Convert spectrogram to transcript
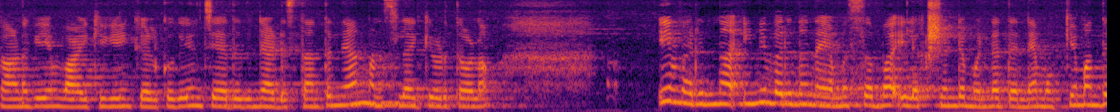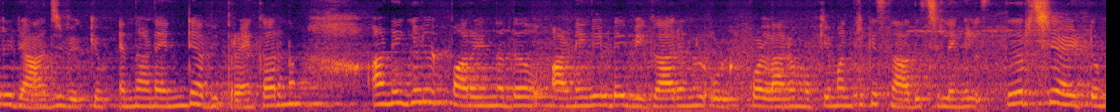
കാണുകയും വായിക്കുകയും കേൾക്കുകയും ചെയ്തതിന്റെ അടിസ്ഥാനത്തിൽ ഞാൻ മനസ്സിലാക്കിയെടുത്തോളം ഈ വരുന്ന ഇനി വരുന്ന നിയമസഭ ഇലക്ഷന്റെ മുന്നേ തന്നെ മുഖ്യമന്ത്രി രാജിവെക്കും എന്നാണ് എന്റെ അഭിപ്രായം. കാരണം അണികൾ പറയുന്നത് അണികളുടെ വികാരങ്ങൾ ഉൾക്കൊള്ളാനോ മുഖ്യമന്ത്രിക്ക് സാധിച്ചില്ലെങ്കിൽ തീർച്ചയായിട്ടും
